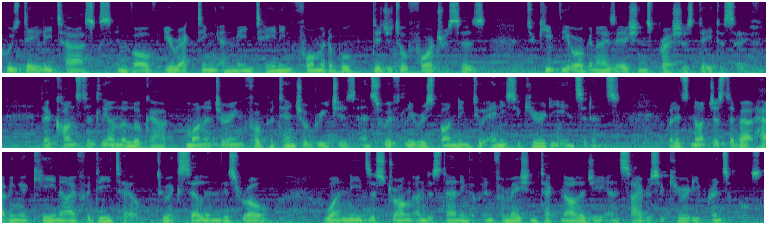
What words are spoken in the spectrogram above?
whose daily tasks involve erecting and maintaining formidable digital fortresses to keep the organization's precious data safe. They're constantly on the lookout, monitoring for potential breaches and swiftly responding to any security incidents. But it's not just about having a keen eye for detail. To excel in this role, one needs a strong understanding of information technology and cybersecurity principles.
